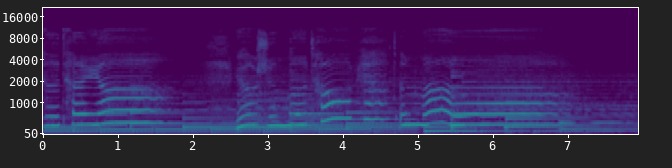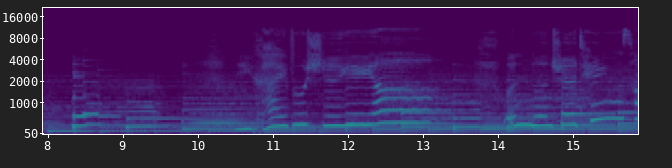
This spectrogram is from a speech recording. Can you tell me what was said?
颗太阳有什么特别的吗？你还不是一样，温暖却停在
